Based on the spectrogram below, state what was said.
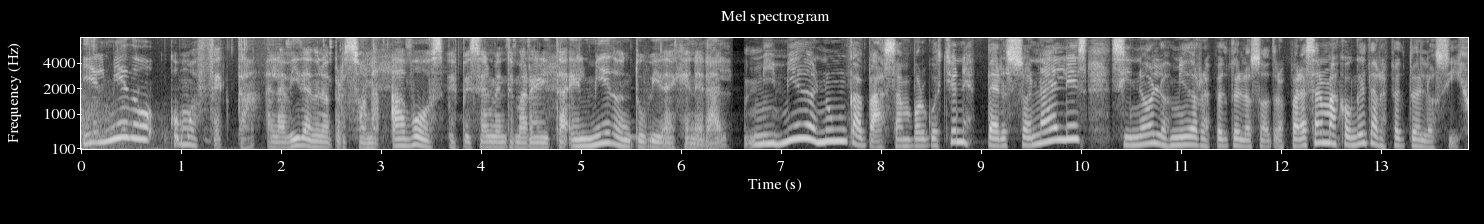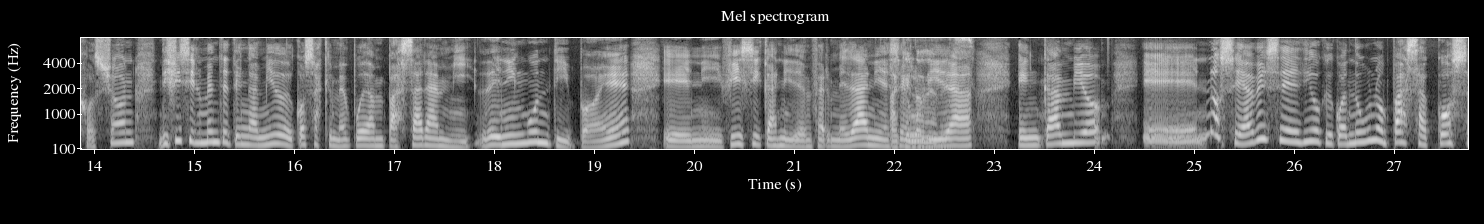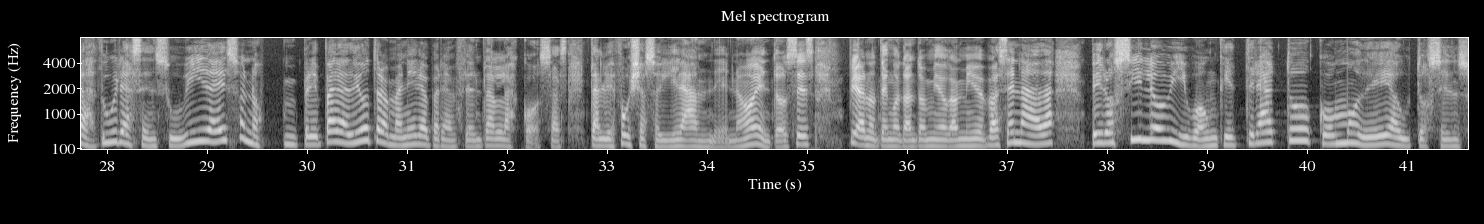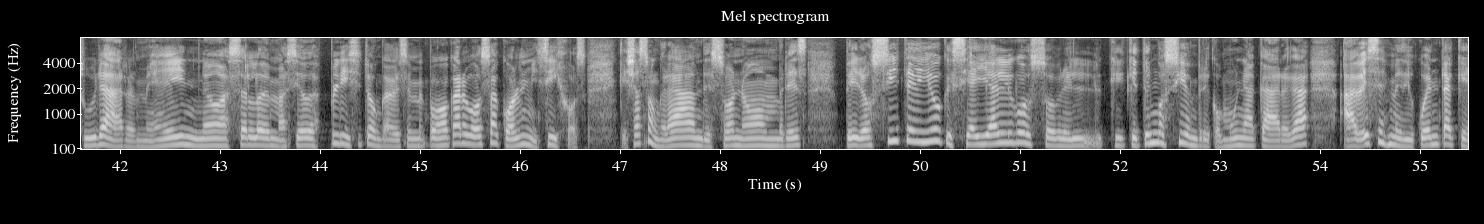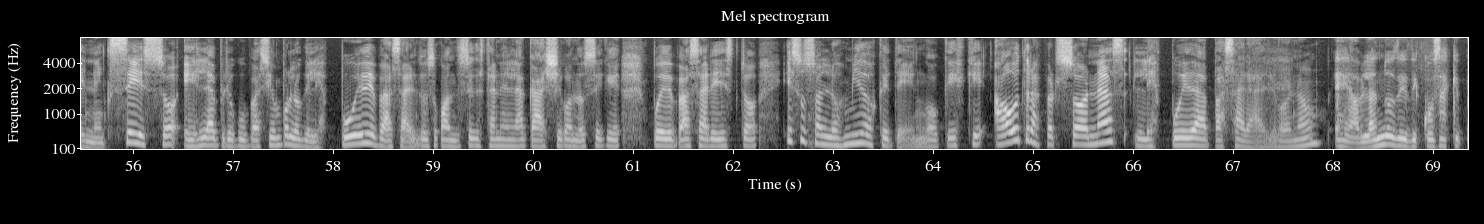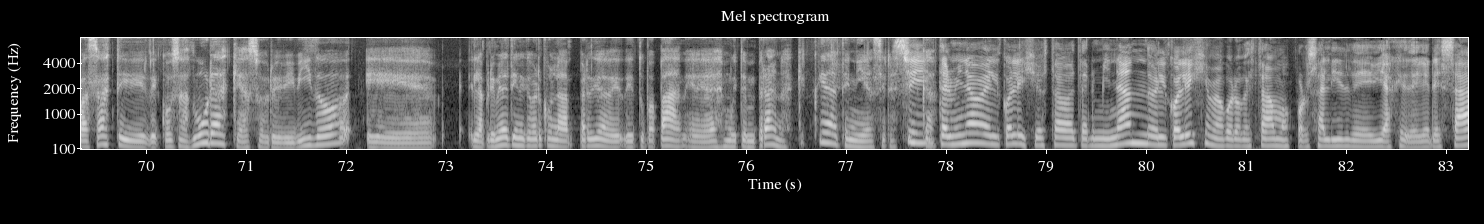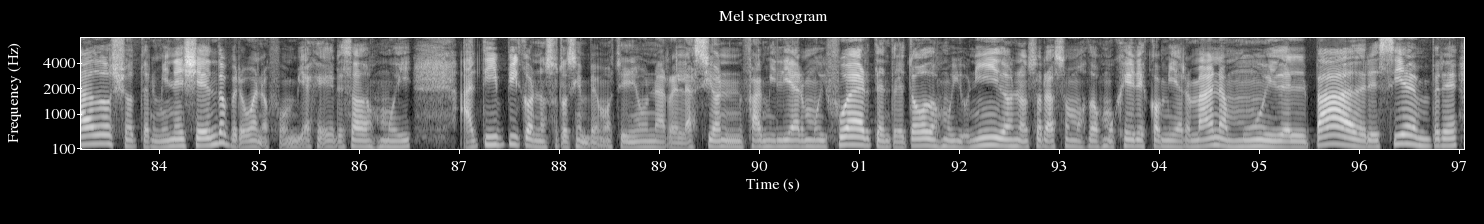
¿Y el miedo cómo afecta a la vida de una persona? A vos especialmente, Margarita, el miedo en tu vida en general. Mis miedos nunca pasan por cuestiones personales, sino los miedos respecto de los otros. Para ser más concreta, respecto de los hijos. Yo difícilmente tenga miedo de cosas que me puedan pasar a mí, de ningún tipo, ¿eh? Eh, ni físicas, ni de enfermedad, ni de ¿A qué lo seguridad. En cambio, eh, no sé, a veces digo que cuando uno pasa cosas duras en su vida, eso nos prepara de otra manera para enfrentar las cosas. Tal vez porque ya soy grande, ¿no? Entonces ya no tengo tanto miedo que a mí me pase nada, pero sí lo vivo, aunque trato como de autocensurarme y no hacerlo demasiado explícito, aunque a veces me pongo cargosa con mis hijos, que ya son grandes, son hombres, pero sí te digo que si hay algo sobre el que, tengo siempre como una carga, a veces me doy cuenta que en exceso es la preocupación por lo que les puede pasar. Entonces cuando sé que están en la calle, cuando sé que puede pasar esto. Esos son los miedos que tengo, que es que a otras personas les pueda pasar algo, ¿no? Eh, hablando de, de, cosas que pasaste y de cosas duras que has sobrevivido, eh, la primera tiene que ver con la pérdida de, tu papá en edades muy tempranas. ¿Qué, edad tenías? ¿Eras sí, terminaba el colegio, estaba terminando el colegio. Me acuerdo que estábamos por salir de viaje de egresados. Yo terminé yendo, pero bueno, fue un viaje de egresados muy atípico. Nosotros siempre hemos tenido una relación familiar muy fuerte, entre todos, muy unidos. Nosotras somos dos mujeres con mi hermana, muy del padre siempre.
